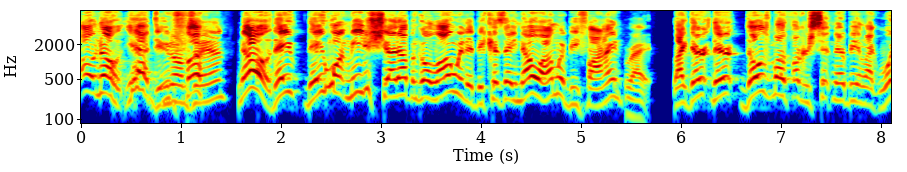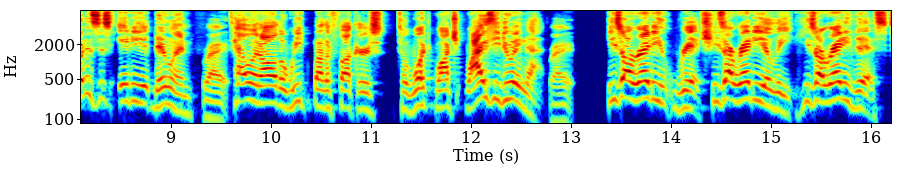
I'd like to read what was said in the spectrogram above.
Oh no, yeah, dude. you know what I'm saying? No, they they want me to shut up and go along with it because they know I'm gonna be fine. Right, Like they're they're those motherfuckers sitting there being like, what is this idiot doing? right, Telling all the weak motherfuckers to what watch. Why is he doing that? right. He's already rich. He's already elite. He's already this.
